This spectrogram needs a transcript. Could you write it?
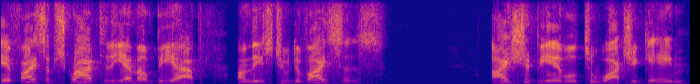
If I subscribe to the MLB app on these two devices, I should be able to watch a game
